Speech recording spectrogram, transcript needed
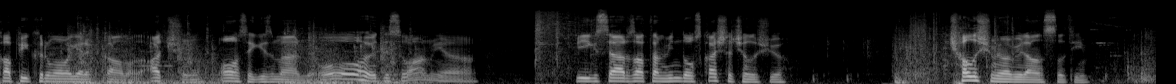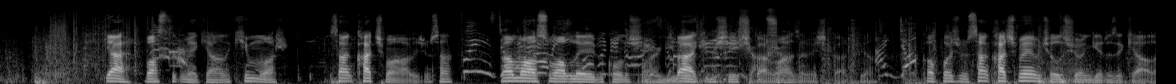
Kapıyı kırmama gerek kalmadı. Aç şunu. 18 mermi. Oo ötesi var mı ya? Bilgisayar zaten Windows kaçla çalışıyor? Çalışmıyor bile anasını satayım. Gel bastık mekanı. Kim var? Sen kaçma abicim sen. Ben Masum ablayla bir konuşayım. Belki bir şey çıkar malzeme çıkar filan. Kapı açmıyor. Sen kaçmaya mı çalışıyorsun gerizekalı?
